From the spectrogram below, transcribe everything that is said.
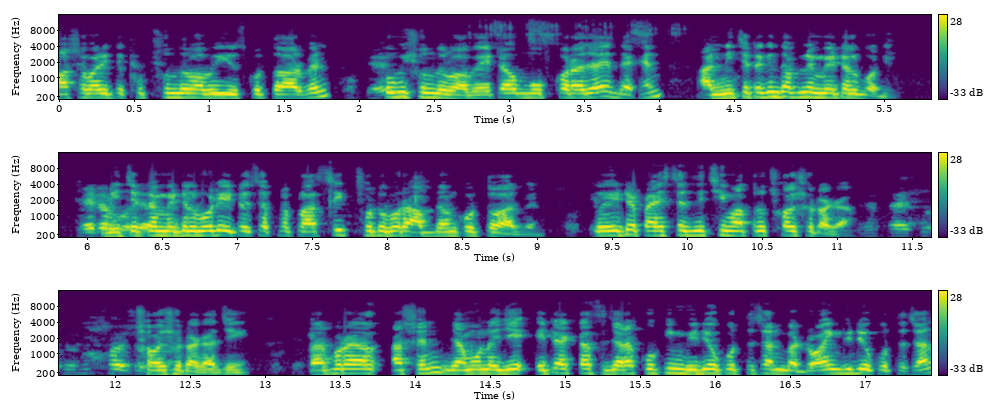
বাসা বাড়িতে খুব সুন্দরভাবে ইউজ করতে পারবেন। খুবই সুন্দরভাবে এটাও মুভ করা যায় দেখেন। আর নিচেটা কিন্তু আপনার মেটাল বডি নিচেরটা মেটাল বডি এটা হচ্ছে আপনার প্লাস্টিক ছোট বড় আপ ডাউন করতে পারবেন। তো এটার প্রাইসটা দিচ্ছি মাত্র ছয়শো টাকা। এটার প্রাইস 600 ছয়শো টাকা। জি। তারপরে আসেন যেমন এই যে এটা একটা আছে যারা কুকিং ভিডিও করতে চান বা ড্রয়িং ভিডিও করতে চান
